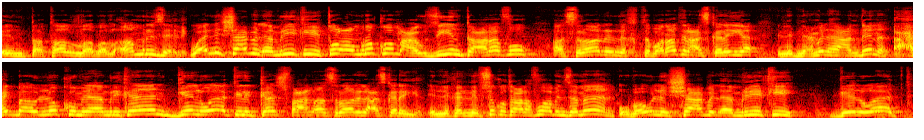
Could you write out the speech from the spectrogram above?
إن تطلب الأمر ذلك. وقال للشعب الأمريكي طول عمركم عاوزين تعرفوا أسرار الاختبارات العسكرية اللي بنعملها عندنا. أحب أقول لكم يا أمريكان جه الوقت للكشف عن أسرار العسكرية. اللي كان نفسكم تعرفوها من زمان. وبقول للشعب الأمريكي جه الوقت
